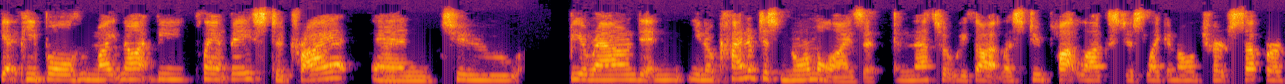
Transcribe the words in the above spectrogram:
get people who might not be plant based to try it and to be around and you know, kind of just normalize it. And that's what we thought. Let's do potlucks just like an old church supper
